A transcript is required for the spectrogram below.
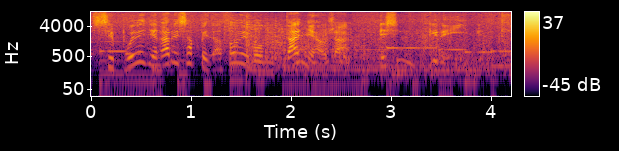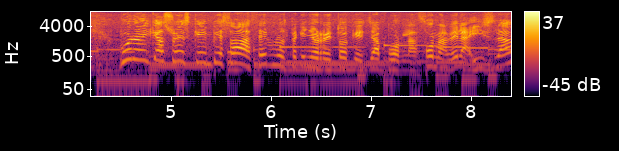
se puede llegar esa pedazo de montaña. O sea, es increíble. Bueno, el caso es que empiezo a hacer unos pequeños retoques ya por la zona de la isla.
